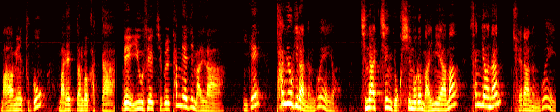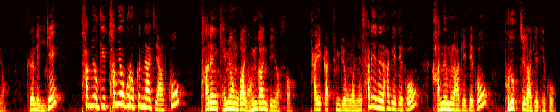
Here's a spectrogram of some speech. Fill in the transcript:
마음에 두고 말했던 것 같다. 내 이웃의 집을 탐내지 말라. 이게 탐욕이라는 거예요. 지나친 욕심으로 말미암아 생겨난 죄라는 거예요. 그런데 이게 탐욕이 탐욕으로 끝나지 않고 다른 계명과 연관되어서 다윗 같은 경우는 살인을 하게 되고 간음을 하게 되고 도둑질하게 되고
